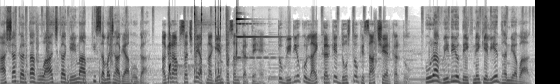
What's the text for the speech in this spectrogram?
आशा करता हूँ आज का गेम आपकी समझ आ गया होगा। अगर आप सच में अपना गेम पसंद करते हैं तो वीडियो को लाइक करके दोस्तों के साथ शेयर कर दो। पूरा वीडियो देखने के लिए धन्यवाद।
